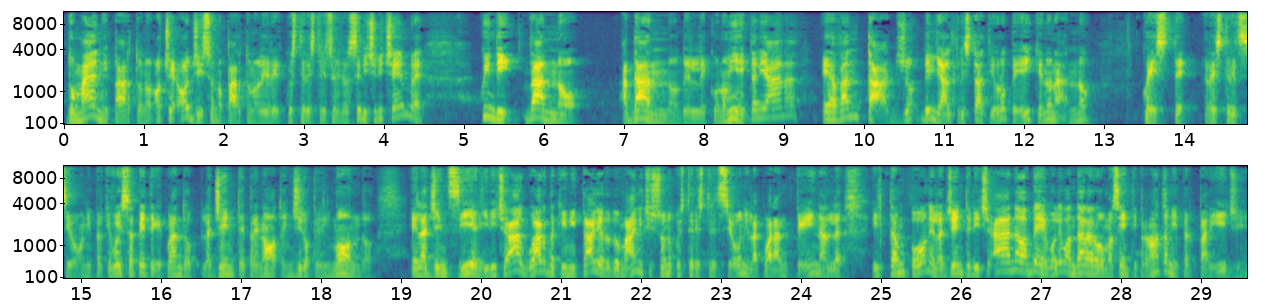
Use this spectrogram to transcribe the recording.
domani partono, cioè oggi sono, partono le, queste restrizioni dal 16 dicembre, quindi vanno a danno dell'economia italiana e a vantaggio degli altri stati europei che non hanno queste restrizioni, perché voi sapete che quando la gente prenota in giro per il mondo e l'agenzia gli dice ah guarda che in Italia da domani ci sono queste restrizioni, la quarantena, il, il tampone, la gente dice ah no beh volevo andare a Roma, senti prenotami per Parigi,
